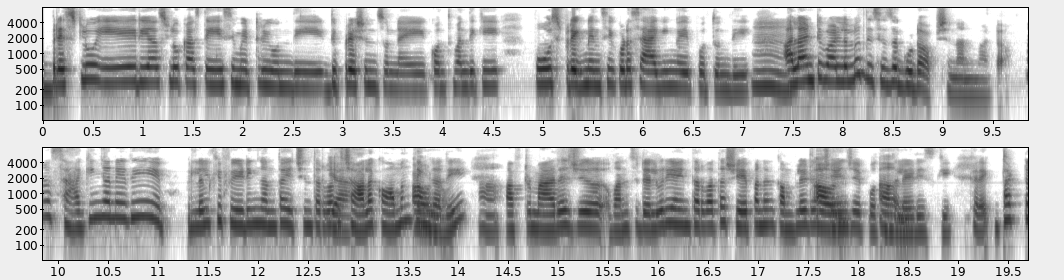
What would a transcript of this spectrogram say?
బ్రెస్ట్లో ఏ ఏరియాస్లో కాస్త ఏసిమెట్రీ ఉంది డిప్రెషన్స్ ఉన్నాయి కొంతమందికి పోస్ట్ ప్రెగ్నెన్సీ కూడా సాగింగ్ అయిపోతుంది అలాంటి వాళ్ళలో this is a good option అన్నమాట సాగింగ్ అనేది పిల్లలకి ఫీడింగ్ అంతా ఇచ్చిన తర్వాత. చాలా కామన్ థింగ్. అది. ఆఫ్టర్ మ్యారేజ్ వన్స్ డెలివరీ అయిన తర్వాత షేప్ అనేది కంప్లీట్. చేంజ్ అయిపోతుంది. లేడీస్కి బట్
